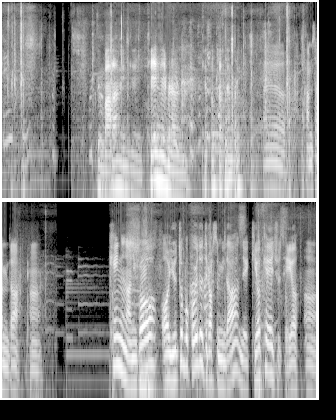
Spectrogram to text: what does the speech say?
Thank you. 그 말하는 게 K님이랑 개똑같은데 아유, 감사합니다. 어. K는 아니고, 어, 유튜브 골드 들었습니다. 네, 기억해 주세요. 어.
